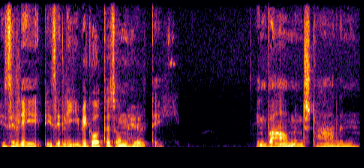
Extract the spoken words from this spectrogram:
Diese, Le diese Liebe Gottes umhüllt dich in warmen Strahlen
